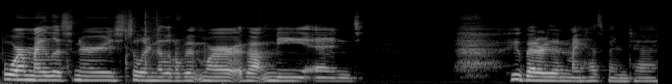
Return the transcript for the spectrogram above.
for my listeners to learn a little bit more about me and who better than my husband to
